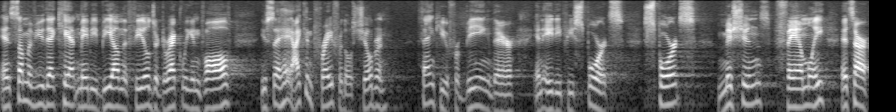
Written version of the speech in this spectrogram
and some of you that can't maybe be on the fields or directly involved, you say, hey, I can pray for those children. Thank you for being there in ADP Sports. Sports, missions, family. It's our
